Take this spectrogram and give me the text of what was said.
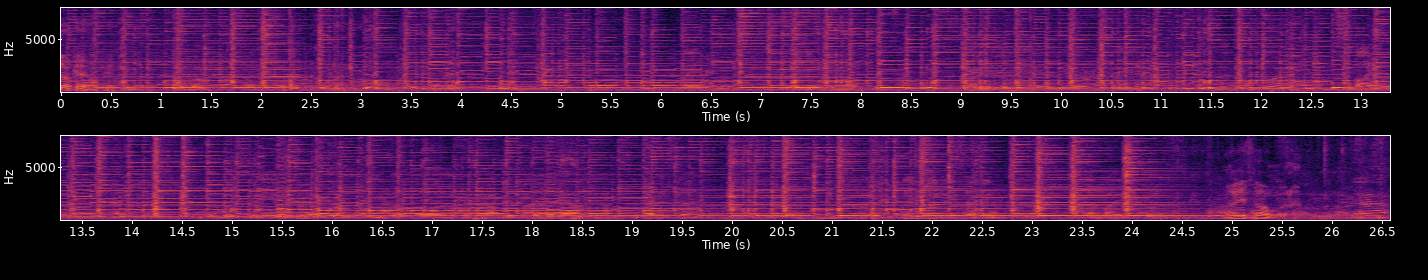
It's okay, okay. I está one.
